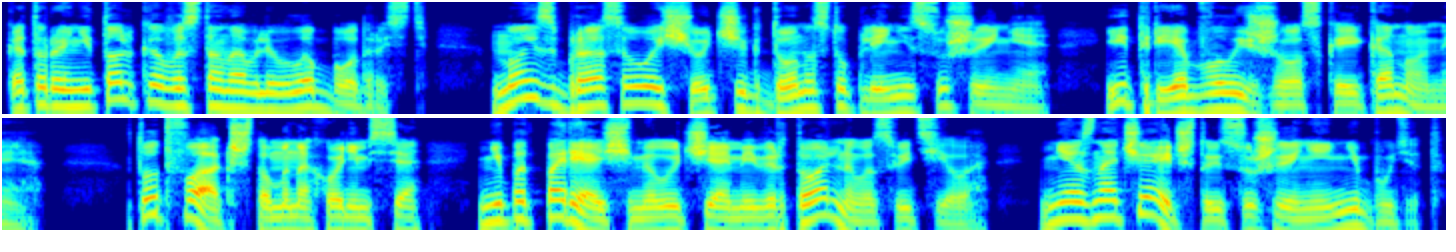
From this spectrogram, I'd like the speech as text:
которая не только восстанавливала бодрость, но и сбрасывала счетчик до наступления сушения, и требовалась жесткая экономия. Тот факт, что мы находимся не под парящими лучами виртуального светила, не означает, что иссушения не будет.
